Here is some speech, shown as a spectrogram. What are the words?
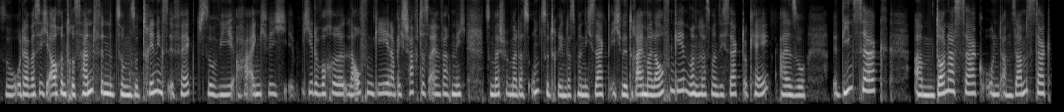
So, oder was ich auch interessant finde zum so Trainingseffekt, so wie, ach, eigentlich will ich jede Woche laufen gehen, aber ich schaffe das einfach nicht, zum Beispiel mal das umzudrehen, dass man nicht sagt, ich will dreimal laufen laufen gehen, sondern dass man sich sagt, okay, also Dienstag, am Donnerstag und am Samstag,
